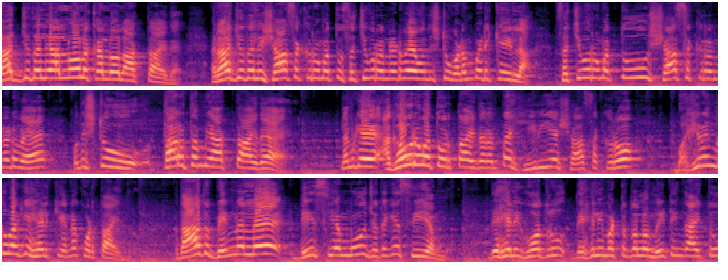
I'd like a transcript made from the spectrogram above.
ರಾಜ್ಯದಲ್ಲಿ ಅಲ್ಲೋಲ ಕಲ್ಲೋಲ ಆಗ್ತಾ ಇದೆ. ರಾಜ್ಯದಲ್ಲಿ ಶಾಸಕರು ಮತ್ತು ಸಚಿವರ ನಡುವೆ ಒಂದಿಷ್ಟು ಒಡಂಬಡಿಕೆ ಇಲ್ಲ. ಸಚಿವರು ಮತ್ತು ಶಾಸಕರ ನಡುವೆ ಒಂದಿಷ್ಟು ತಾರತಮ್ಯ ಆಗ್ತಾ ಇದೆ. ನಮಗೆ ಅಗೌರವ ತೋರ್ತಾ ಇದ್ದಾರೆ ಅಂತ ಹಿರಿಯ ಶಾಸಕರು ಬಹಿರಂಗವಾಗಿ ಹೇಳಿಕೆಯನ್ನು ಕೊಡ್ತಾ ಇದ್ರು. ಅದಾದ ಬೆನ್ನಲ್ಲೇ ಡಿ ಸಿ ಎಮ್ಮು ಜೊತೆಗೆ ಸಿ ಎಮ್ಮು ದೆಹಲಿಗೆ ಹೋದರು, ದೆಹಲಿ ಮಟ್ಟದಲ್ಲೂ ಮೀಟಿಂಗ್ ಆಯಿತು.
